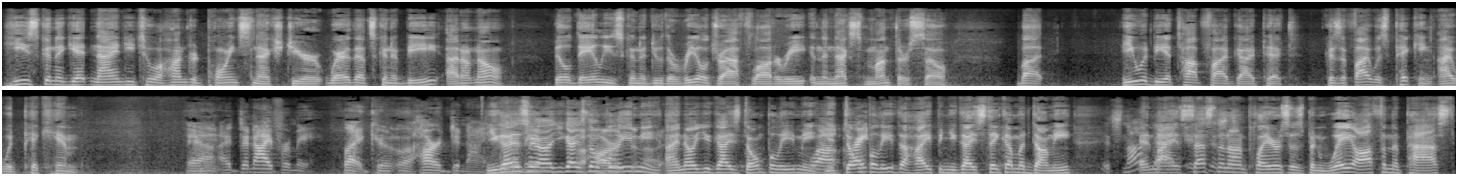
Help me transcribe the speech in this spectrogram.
He's going to get ninety to hundred points next year. Where that's going to be, I don't know. Bill Daly's going to do the real draft lottery in the next month or so, but he would be a top five guy picked. Because if I was picking, I would pick him. Yeah, hmm. I deny for me. Like uh, a hard deny. You guys, I mean, uh, you guys a don't hard believe me. I know you guys don't believe me. Well, you don't right- believe the hype, and you guys think I'm a dummy. It's not And that. my assessment just- on players has been way off in the past.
